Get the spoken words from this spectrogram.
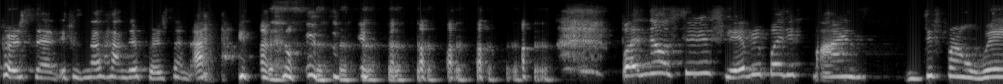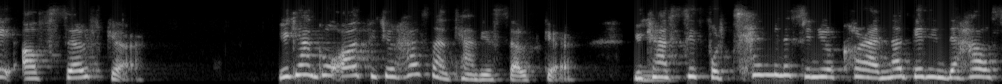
percent, if it's not hundred percent, I But no, seriously, everybody finds different way of self care. You can go out with your husband. Can be a self care. You mm. can sit for 10 minutes in your car and not get in the house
